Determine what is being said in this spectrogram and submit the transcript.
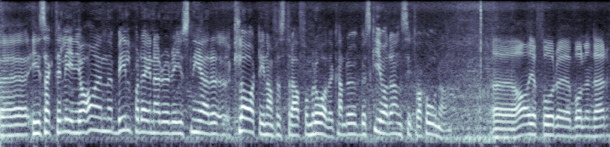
Eh, Isak Thelin, jag har en bild på dig när du rivs ner klart innanför straffområdet. Kan du beskriva den situationen? Eh, ja, jag får eh, bollen där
